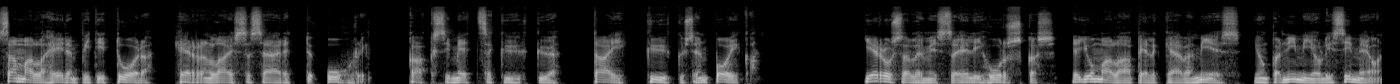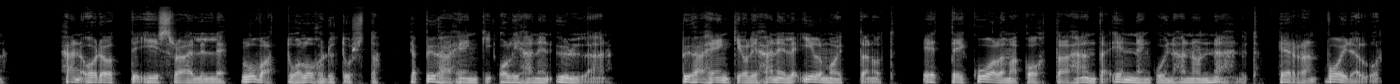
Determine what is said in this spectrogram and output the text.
Samalla heidän piti tuoda Herran laissa säädetty uhri, kaksi metsäkyyhkyä tai Kyykkysen poika. Jerusalemissa eli hurskas ja Jumalaa pelkäävä mies, jonka nimi oli Simeon. Hän odotti Israelille luvattua lohdutusta ja pyhä henki oli hänen yllään. Pyhä henki oli hänelle ilmoittanut, ettei kuolema kohtaa häntä ennen kuin hän on nähnyt Herran voidellun.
